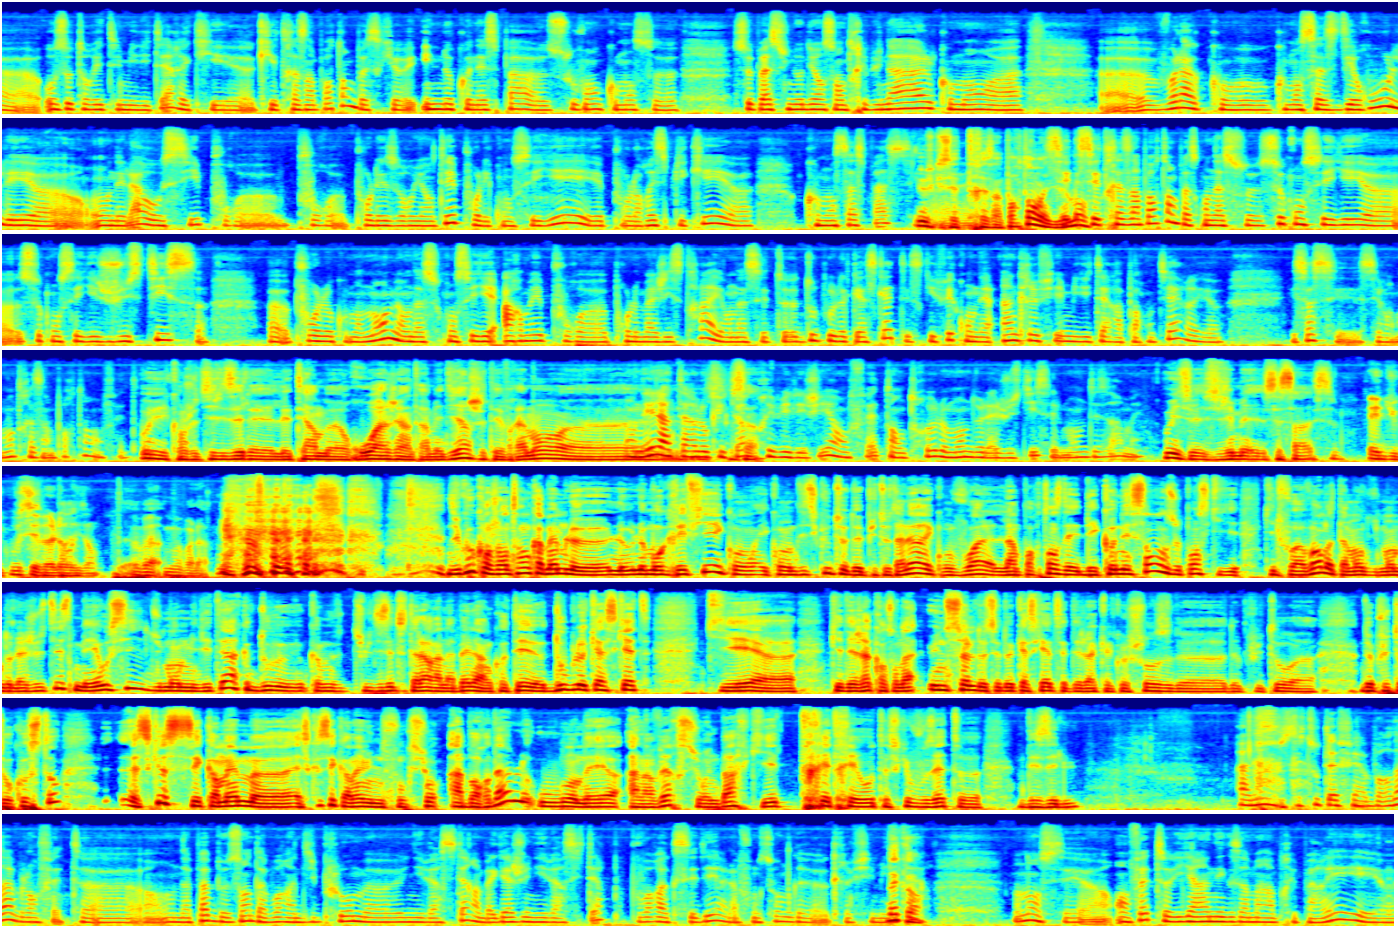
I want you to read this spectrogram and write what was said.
euh, aux autorités militaires et qui est, très important parce qu'ils ne connaissent pas souvent comment se, se, passe une audience en tribunal, comment voilà comment ça se déroule et on est là aussi pour les orienter, pour les conseiller et pour leur expliquer comment ça se passe. parce que c'est très important, évidemment. C'est très important parce qu'on a ce, conseiller, ce conseiller justice pour le commandement, mais on a ce conseiller armé pour, pour le magistrat et on a cette double casquette, et ce qui fait qu'on est un greffier militaire à part entière. Et, et ça, c'est vraiment très important en fait. Oui, quand j'utilisais les, termes rouage et intermédiaire, j'étais vraiment. Euh, On est l'interlocuteur privilégié en fait entre le monde de la justice et le monde des armées. Oui, c'est ça. Et du coup, c'est valorisant. Bah, bah, voilà. du coup, quand j'entends quand même le, mot greffier et qu'on discute depuis tout à l'heure et qu'on voit l'importance des, connaissances, je pense qu'il faut avoir, notamment du monde de la justice, mais aussi du monde militaire, comme tu le disais tout à l'heure, Annabelle, a un côté euh, double casquette qui est, euh, qui est déjà, quand on a une seule de ces deux casquettes, c'est déjà quelque chose de, plutôt, euh, de plutôt costaud. Est-ce que c'est quand même, euh, est-ce que c'est quand même une fonction abordable ou on est à l'inverse sur une barre qui est très très haute? Est-ce que vous êtes des élus? Ah non, c'est tout à fait abordable en fait. on n'a pas besoin d'avoir un diplôme universitaire, un bagage universitaire pour pouvoir accéder à la fonction de greffier militaire. Non, non, c'est en fait il y a un examen à préparer et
